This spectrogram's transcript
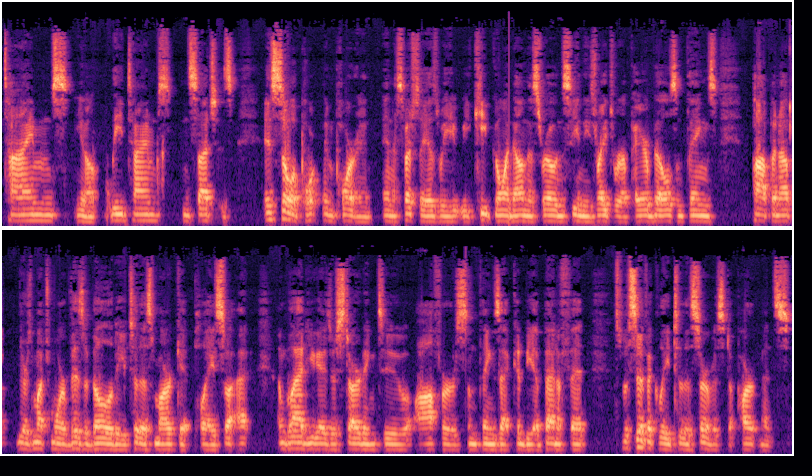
times, you know, lead times and such is is so important. And especially as we we keep going down this road and seeing these right to repair bills and things popping up, there's much more visibility to this marketplace. So I, I'm glad you guys are starting to offer some things that could be a benefit specifically to the service departments.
